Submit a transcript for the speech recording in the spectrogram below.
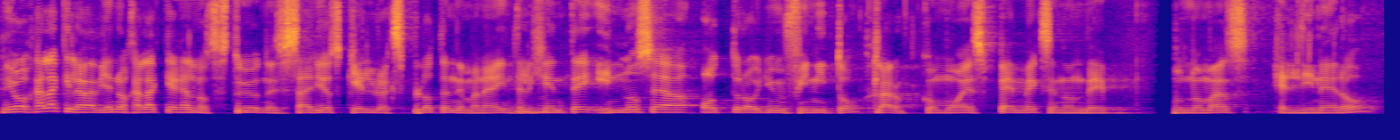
Digo, ojalá que le vaya bien, ojalá que hagan los estudios necesarios, que lo exploten de manera inteligente y no sea otro hoyo infinito. Claro. Como es Pemex, en donde pues nomás el dinero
